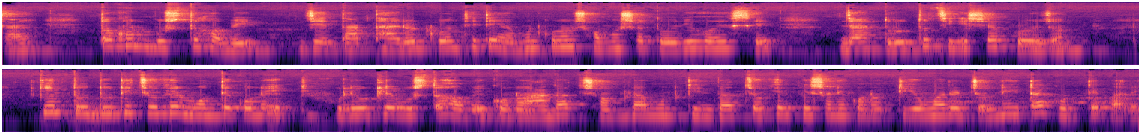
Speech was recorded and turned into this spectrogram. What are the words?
চায় তখন বুঝতে হবে যে তার থাইরয়েড গ্রন্থিতে এমন কোনো সমস্যা তৈরি হয়েছে যার দ্রুত চিকিৎসা প্রয়োজন। কিন্তু দুটি চোখের মধ্যে কোনো একটি ফুলে উঠলে বুঝতে হবে কোনো আঘাত, সংক্রমণ কিংবা চোখের পেছনে কোনো টিউমারের জন্য এটা করতে পারে।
